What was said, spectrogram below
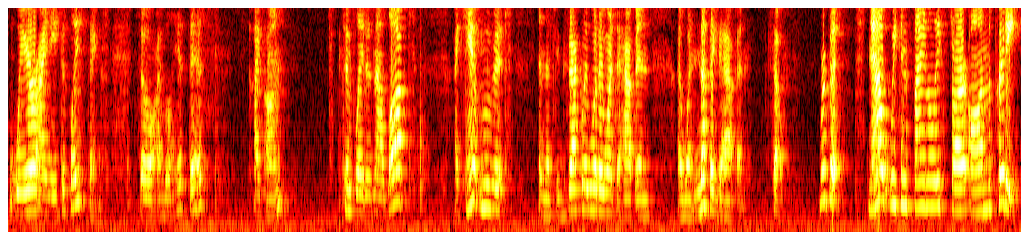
where I need to place things. So I will hit this icon. Template is now locked. I can't move it, and that's exactly what I want to happen. I want nothing to happen. So we're good. Now we can finally start on the pretty.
